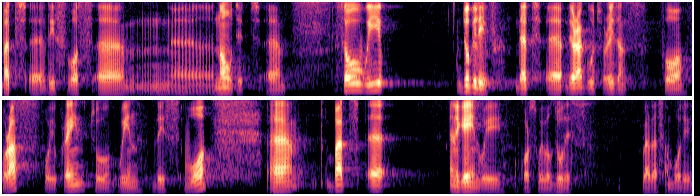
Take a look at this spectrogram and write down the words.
but uh, this was um, uh, noted. Um, so we do believe that uh, there are good reasons for, for us, for Ukraine, to win this war. Um, but, uh, and again, we, of course, we will do this, whether somebody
